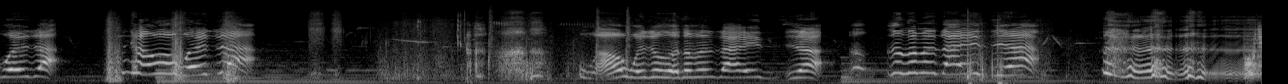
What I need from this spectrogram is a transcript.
回去，让我回去，我要回去和他们在一起，和他们在一起。抱歉，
